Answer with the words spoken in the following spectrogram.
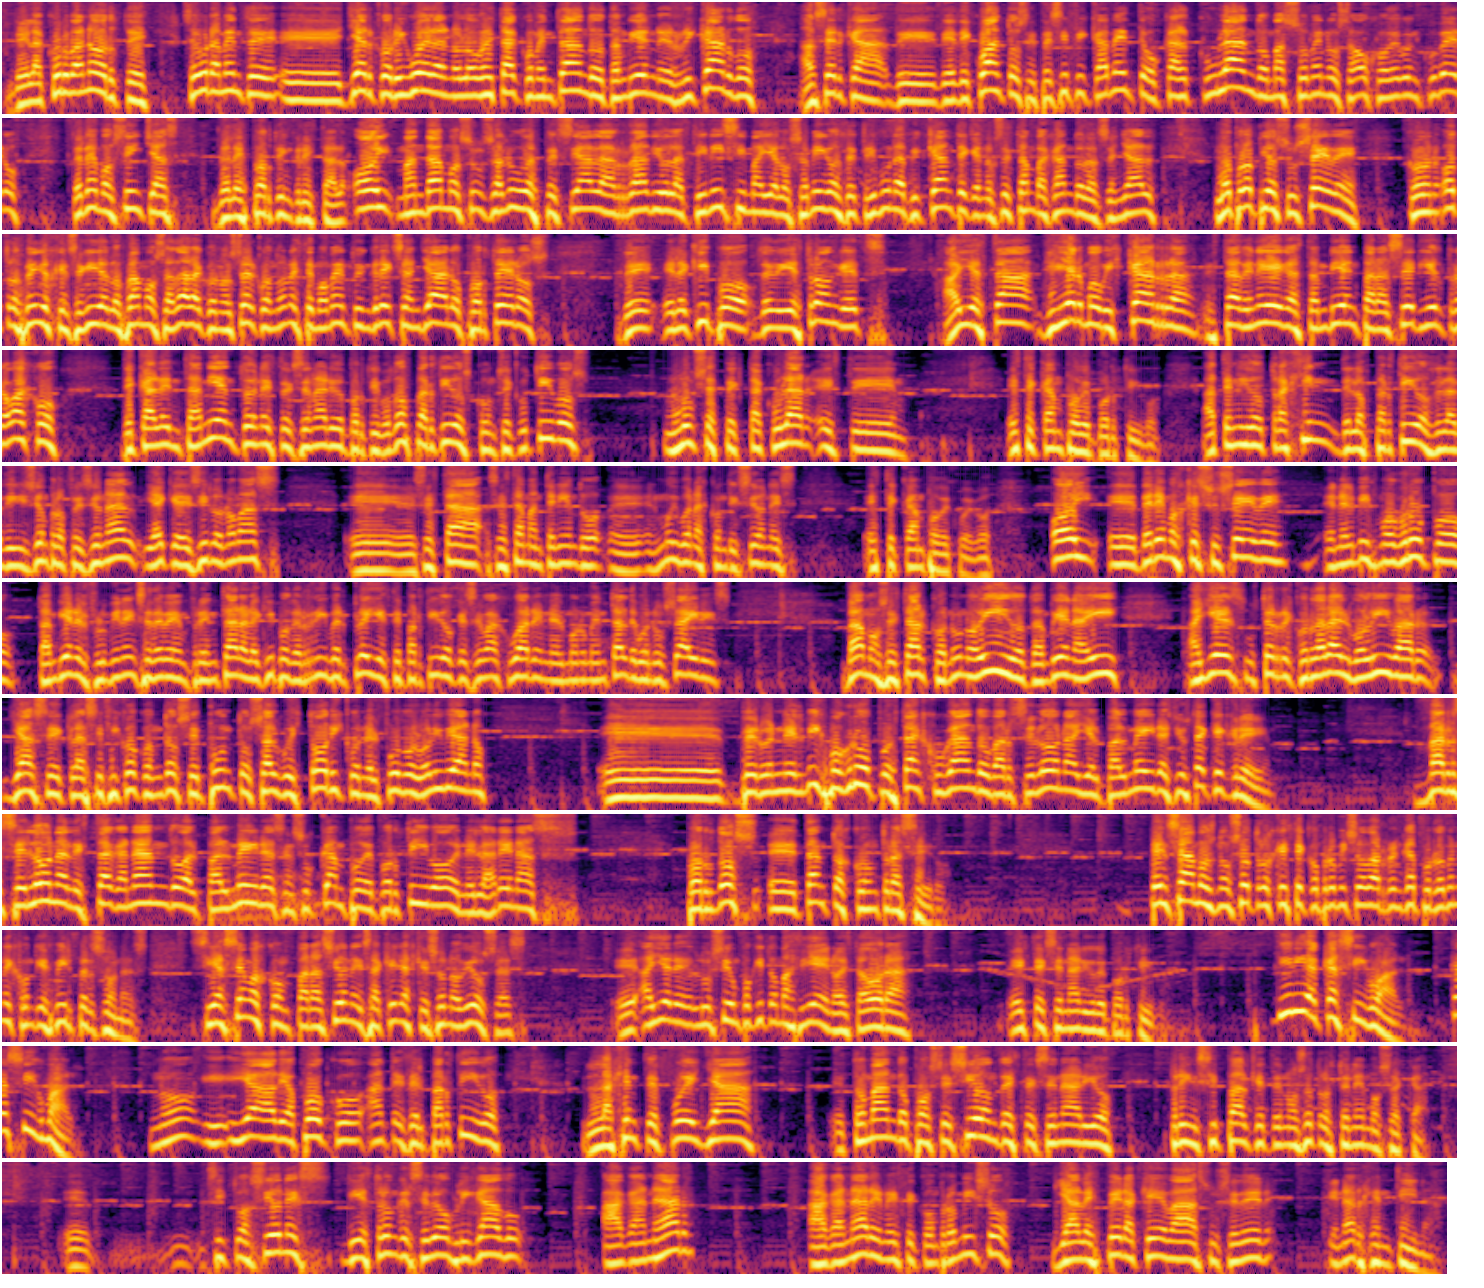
de la curva norte. Seguramente eh, Yerko Orihuela nos lo está comentando, también eh, Ricardo, acerca de, cuántos específicamente o calculando más o menos a ojo de buen cubero tenemos hinchas del Sporting Cristal. Hoy mandamos un saludo especial a Radio Latinísima y a los amigos de Tribuna Picante que nos están bajando la señal. Lo propio sucede con otros medios que enseguida los vamos a dar a conocer cuando en este momento ingresan ya los porteros del equipo de The Strongets. Ahí está Guillermo Vizcarra, está Venegas también para hacer y el trabajo de calentamiento en este escenario deportivo. Dos partidos consecutivos, luce espectacular este, este campo deportivo. Ha tenido trajín de los partidos de la división profesional y hay que decirlo nomás, eh, se, está, se está manteniendo eh, en muy buenas condiciones este campo de juego. Hoy eh, veremos qué sucede. En el mismo grupo, también el Fluminense debe enfrentar al equipo de River Plate, este partido que se va a jugar en el Monumental de Buenos Aires. Vamos a estar con un oído también ahí. Ayer usted recordará el Bolívar ya se clasificó con 12 puntos, algo histórico en el fútbol boliviano. Eh, pero en el mismo grupo están jugando Barcelona y el Palmeiras. ¿Y usted qué cree? Barcelona le está ganando al Palmeiras en su campo deportivo, en el Arenas, por dos eh, tantos contra cero. Pensamos nosotros que este compromiso va a arrancar por lo menos con 10.000 personas. Si hacemos comparaciones aquellas que son odiosas, eh, ayer eh, lucía un poquito más lleno a esta hora este escenario deportivo. Diría casi igual, casi igual, ¿no? Y, ya de a poco, antes del partido, la gente fue ya tomando posesión de este escenario principal que nosotros tenemos acá. Situaciones, Die Stronger se ve obligado a ganar, a ganar en este compromiso y a la espera qué va a suceder en Argentina.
